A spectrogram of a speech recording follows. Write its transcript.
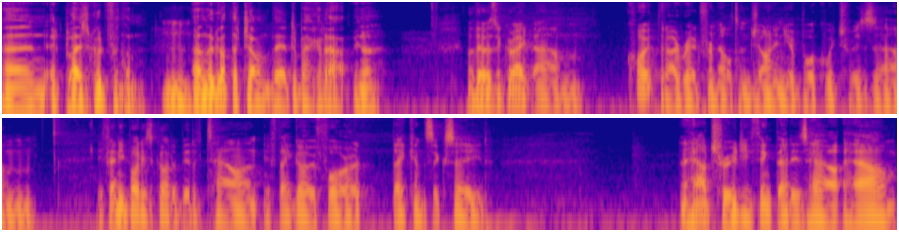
and it plays good for them. And they've got the talent there to back it up, you know. Well, there was a great um, quote that I read from Elton John in your book, which was um, if anybody's got a bit of talent, if they go for it, they can succeed. And how true do you think that is? How how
